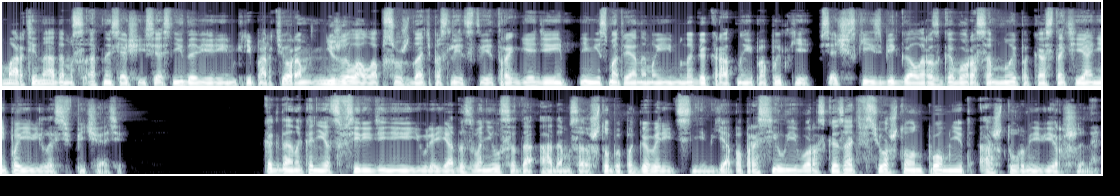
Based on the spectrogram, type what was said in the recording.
Мартин Адамс, относящийся с недоверием к репортерам, не желал обсуждать последствия трагедии и, несмотря на мои многократные попытки, всячески избегал разговора со мной, пока статья не появилась в печати. Когда, наконец, в середине июля я дозвонился до Адамса, чтобы поговорить с ним, я попросил его рассказать все, что он помнит о штурме вершины.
